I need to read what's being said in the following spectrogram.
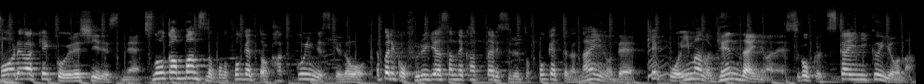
これは結構嬉しいですね。スノーカンパンツのこのポケットはかっこいいんですけど、やっぱりこう古着屋さんで買ったりするとポケットがないので、結構今の現代にはね、すごく使いにくいような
